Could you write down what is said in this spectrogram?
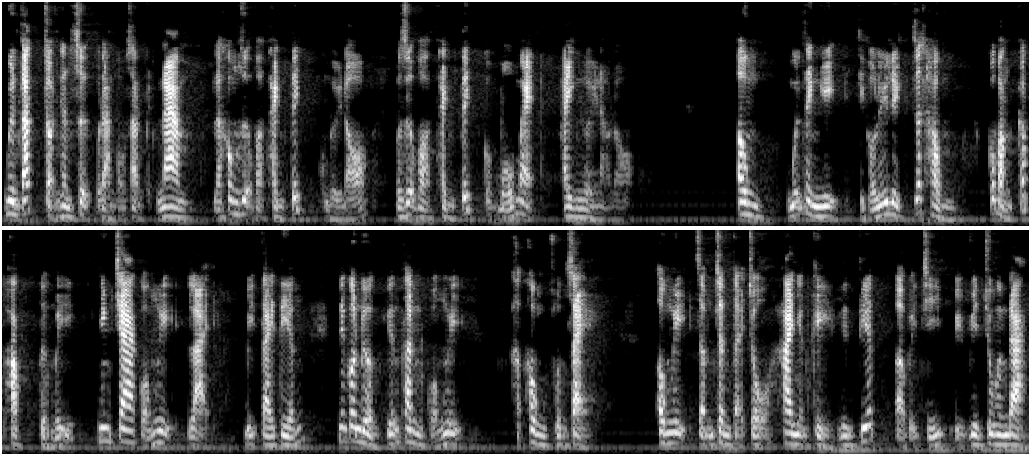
Nguyên tắc chọn nhân sự của Đảng Cộng sản Việt Nam là không dựa vào thành tích của người đó mà dựa vào thành tích của bố mẹ hay người nào đó. Ông Nguyễn Thành Nghị thì có lý lịch rất hồng, có bằng cấp học từ Mỹ nhưng cha của ông Nghị lại bị tai tiếng nên con đường tiến thân của ông Nghị không suôn sẻ. Ông Nghị dậm chân tại chỗ hai nhiệm kỳ liên tiếp ở vị trí ủy viên Trung ương Đảng,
